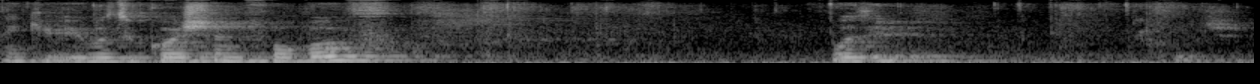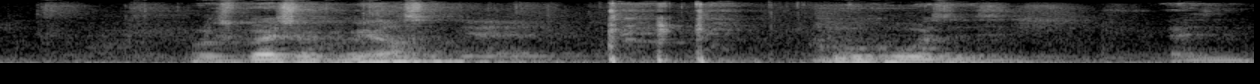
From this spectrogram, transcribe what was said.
Thank you. It was a question for both. Was it? Was question for me also? Who, who was this? I didn't-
